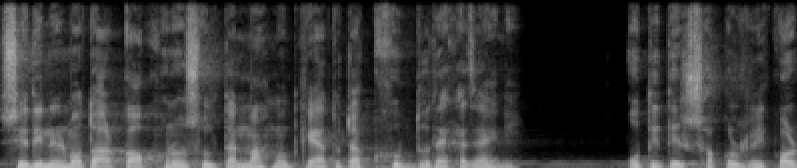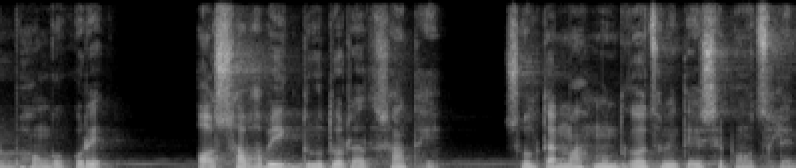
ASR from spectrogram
সেদিনের মতো আর কখনও সুলতান মাহমুদকে এতটা ক্ষুব্ধ দেখা যায়নি। অতীতের সকল রেকর্ড ভঙ্গ করে অস্বাভাবিক দ্রুততার সাথে সুলতান মাহমুদ গজনীতে এসে পৌঁছলেন।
